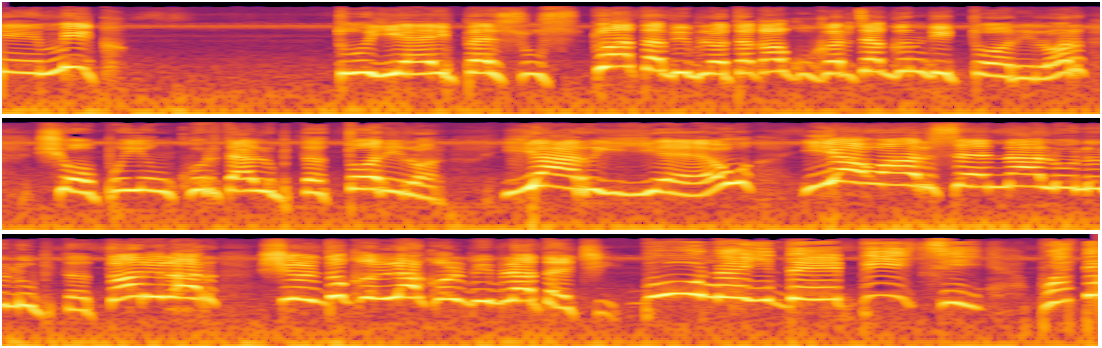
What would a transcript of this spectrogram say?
nimic. Tu iei pe sus toată biblioteca cu cărția gânditorilor Și o pui în curtea luptătorilor Iar eu iau arsenalul luptătorilor și îl duc în locul bibliotecii Bună idee, Biții! Poate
